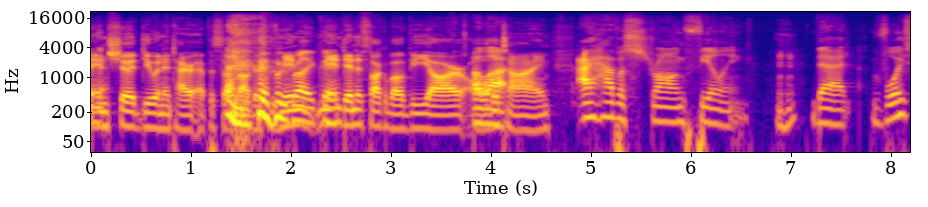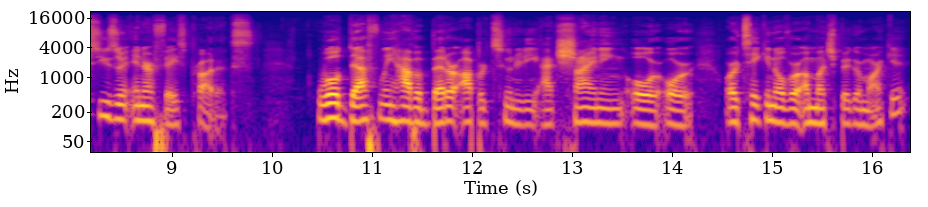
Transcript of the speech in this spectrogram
And- and, should do an entire episode about this. We me, and, me and Dennis talk about VR all the time. I have a strong feeling Mhm. that voice user interface products will definitely have a better opportunity at shining or or or taking over a much bigger market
